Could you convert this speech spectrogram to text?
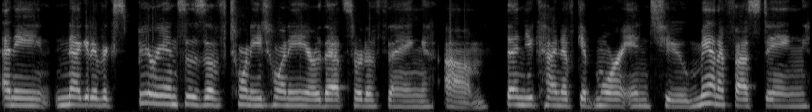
any negative experiences of 2020 or that sort of thing um, then you kind of get more into manifesting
